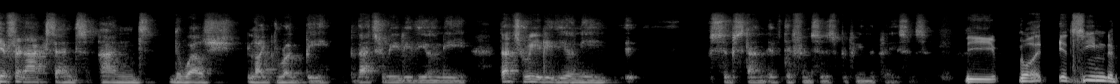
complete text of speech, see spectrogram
different accents and the Welsh like rugby. But that's really the only that's really the only uh, substantive differences between the places. The well, it, it seemed it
